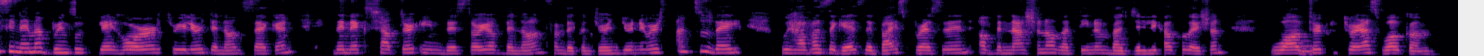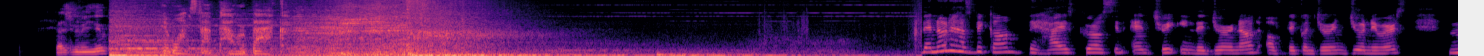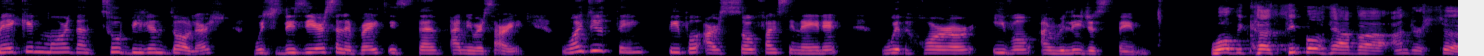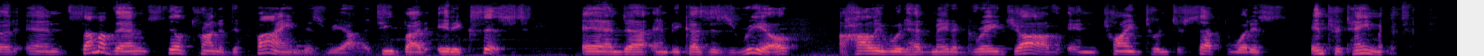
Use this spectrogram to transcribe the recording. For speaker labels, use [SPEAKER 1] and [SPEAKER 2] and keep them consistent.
[SPEAKER 1] Planet Cinema brings the horror thriller The Nun Second, the next chapter in the story of the nun from the Conjuring universe. And today we have as the guest the Vice President of the National Latino Evangelical Coalition, Walter Contreras. Welcome.
[SPEAKER 2] Nice to you.
[SPEAKER 3] It wants that power back.
[SPEAKER 1] The Nun has become the highest grossing entry in the Journal of the Conjuring Universe, making more than $2 billion, which this year celebrates its 10th anniversary. Why do you think people are so fascinated with horror, evil, and religious themes?
[SPEAKER 2] Well, because people have uh, understood, and some of them still trying to define this reality, but it exists, and uh, and because it's real, Hollywood had made a great job in trying to intercept what is entertainment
